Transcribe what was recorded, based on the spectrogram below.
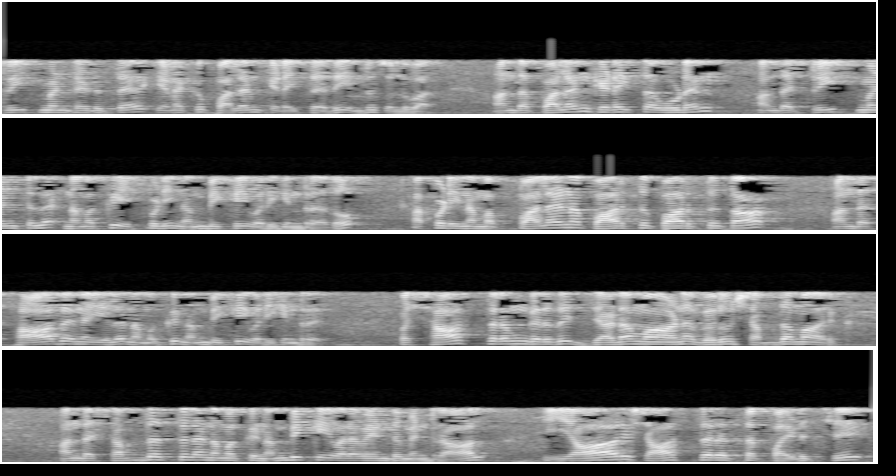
ட்ரீட்மெண்ட் எடுத்த எனக்கு பலன் கிடைத்தது என்று சொல்லுவார். அந்த பலன் கிடைத்தவுடன் அந்த ட்ரீட்மெண்ட்ல நமக்கு எப்படி நம்பிக்கை வருகின்றதோ அப்படி நம்ம பலனை பார்த்து பார்த்து தான் அந்த சாதனையில நமக்கு நம்பிக்கை வருகின்றது. இப்ப சாஸ்திரம்ங்கிறது ஜடமான வெறும் சப்தமா இருக்கு. அந்த சப்தத்துல நமக்கு நம்பிக்கை வர வேண்டும் என்றால் யார் சாஸ்திரத்தை படிச்சு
